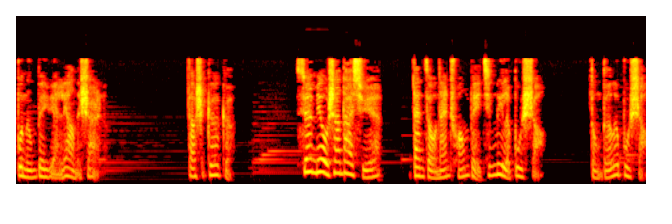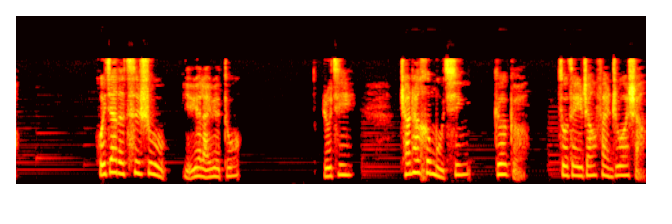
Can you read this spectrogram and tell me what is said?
不能被原谅的事儿了。倒是哥哥，虽然没有上大学，但走南闯北经历了不少，懂得了不少，回家的次数也越来越多。如今常常和母亲、哥哥坐在一张饭桌上。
